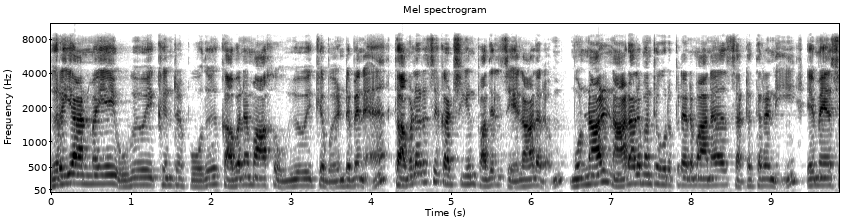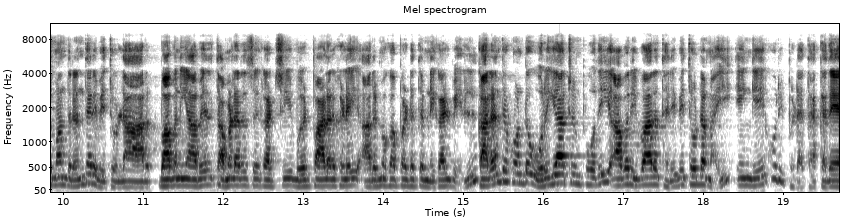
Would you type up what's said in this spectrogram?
இறையாண்மையை உபயோகிக்கின்ற போது கவனமாக உபயோகிக்க வேண்டும் என தமிழரசு கட்சியின் பதில் செயலாளரும் முன்னாள் நாடாளுமன்ற உறுப்பினருமான சட்டத்தரணி எம். ஏ. சுமந்திரன் தெரிவித்துள்ளார். பவனியாவில் தமிழரசு கட்சி வேட்பாளர்களை அறிமுகப்படுத்தும் நிகழ்வில் கலந்து கொண்டு உரையாற்றும் போது அவர் இவ்வாறு தெரிவித்துள்ளமை இங்கே குறிப்பிடத்தக்கது.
